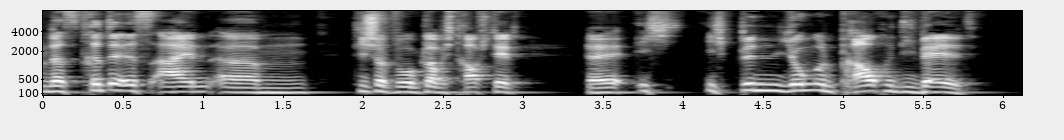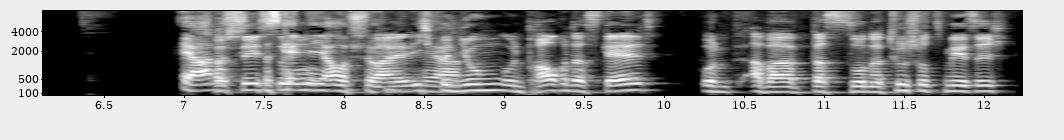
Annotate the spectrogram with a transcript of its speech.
Und das dritte ist ein ähm, T-Shirt, wo, glaube ich, draufsteht, äh, ich, ich bin jung und brauche die Welt. Ja, das, Verstehst das kenne ich auch schon. Weil ich ja. bin jung und brauche das Geld. Und aber das so naturschutzmäßig,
